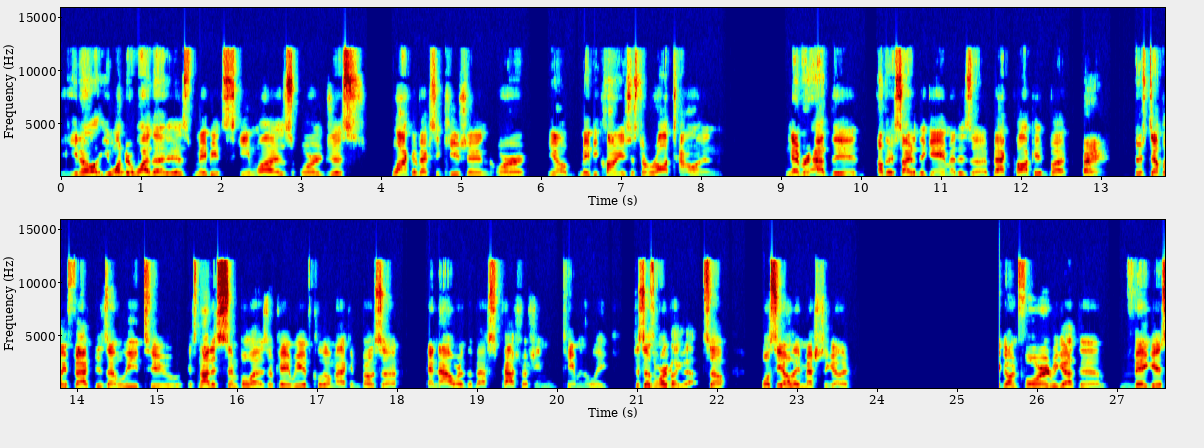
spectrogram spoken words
you know, you wonder why that is. Maybe it's scheme wise, or just lack of execution, or you know, maybe Clowney is just a raw talent and never had the other side of the game at his uh, back pocket. But right. there's definitely factors that lead to it's not as simple as okay, we have Khalil Mack and Bosa, and now we're the best pass rushing team in the league. It just doesn't work like that. So we'll see how they mesh together. Going forward, we got the Vegas,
